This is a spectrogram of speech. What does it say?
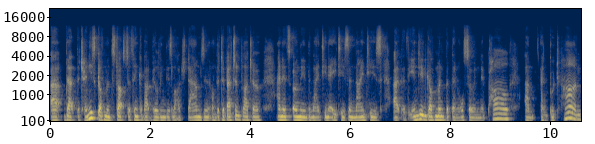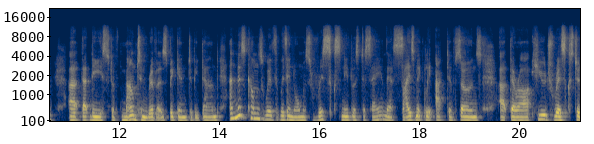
uh, that the Chinese government starts to think about building these large dams in, on the Tibetan plateau. And it's only in the 1980s and 90s uh, that the Indian government, but then also in Nepal um, and Bhutan, uh, that these sort of mountain rivers begin to be dammed. And this comes with, with enormous risks, needless to say, and they're seismically active zones. Uh, there are huge risks to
